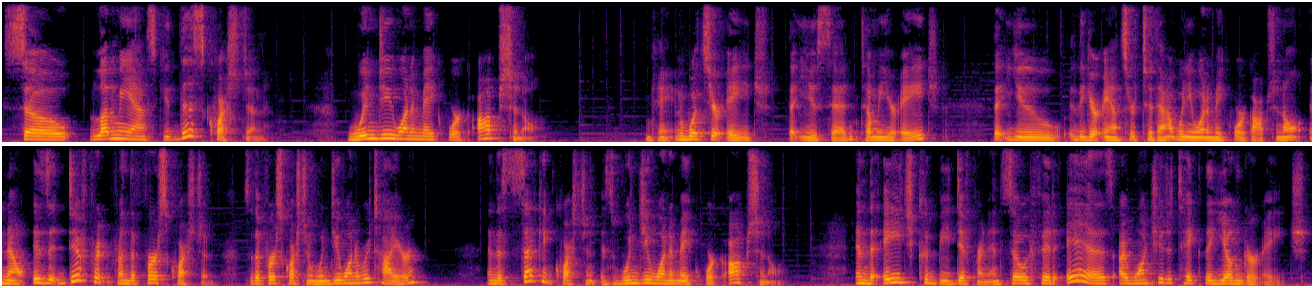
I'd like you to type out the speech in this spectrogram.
So let me ask you this question. When do you want to make work optional? Okay, and what's your age that you said? Tell me your age that you your answer to that when you want to make work optional. Now, is it different from the first question? So the first question, when do you want to retire? And the second question is when do you want to make work optional? And the age could be different. And so if it is, I want you to take the younger age.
